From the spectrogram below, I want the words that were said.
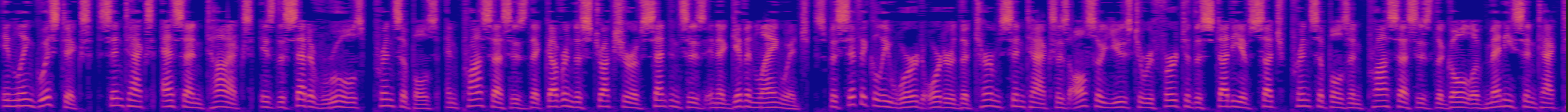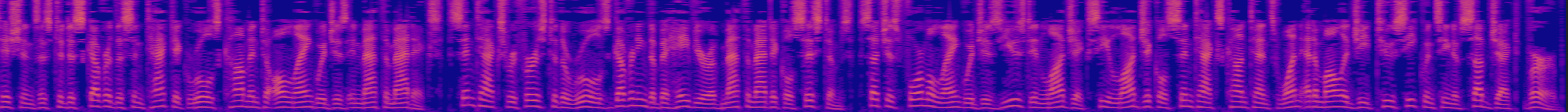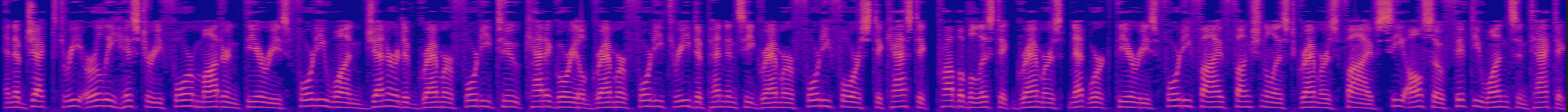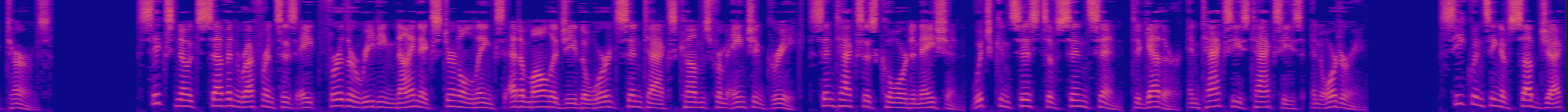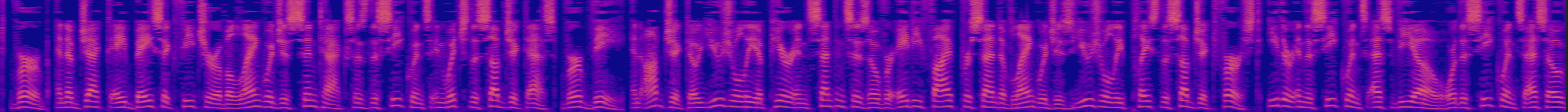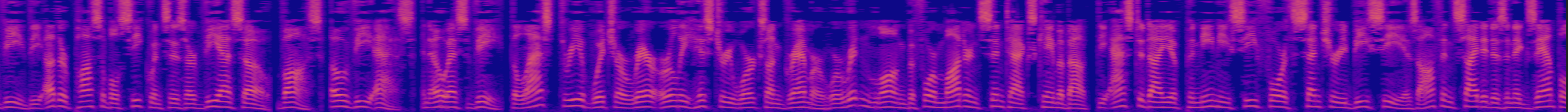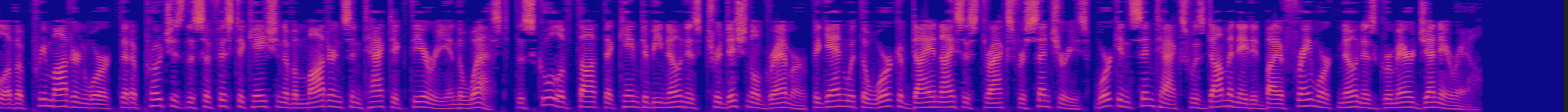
In linguistics, syntax, is the set of rules, principles, and processes that govern the structure of sentences in a given language, specifically word order The term syntax is also used to refer to the study of such principles and processes. The goal of many syntacticians is to discover the syntactic rules common to all languages in mathematics. Syntax refers to the rules governing the behavior of mathematical systems, such as formal languages used in logic. See Logical syntax Contents. 1 Etymology 2 Sequence sequencing of subject, verb, and object. 3 Early history 4 Modern theories 41 Generative grammar 42 Categorial grammar 43 Dependency grammar 44 Stochastic, probabilistic grammars, network theories 45 Functionalist grammars 5 See also 51 Syntactic terms 6 Notes 7 References 8 Further reading 9 External links Etymology The word syntax comes from Ancient Greek, syntaxis coordination, which consists of syn syn, together, and taxis taxis, and ordering. Sequencing of subject, verb, and object A basic feature of a language's syntax is the sequence in which the subject s, verb v, and object o usually appear in sentences over 85% of languages usually place the subject first, either in the sequence svo or the sequence sov The other possible sequences are vso, vos, ovs, and osv, the last three of which are rare early history works on grammar were written long before modern syntax came about, the Ashtadhyayi of Panini c. 4th century BC is often cited as an example of a pre-modern work that approaches the sophistication of a modern syntactic theory in the West. The school of thought that came to be known as traditional grammar began with the work of Dionysius Thrax for centuries. Work in syntax was dominated by a framework known as Grammaire générale.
